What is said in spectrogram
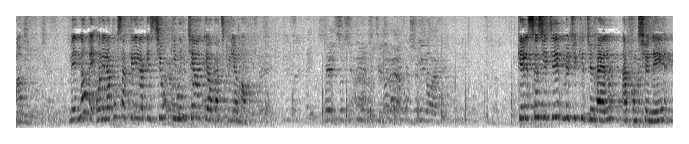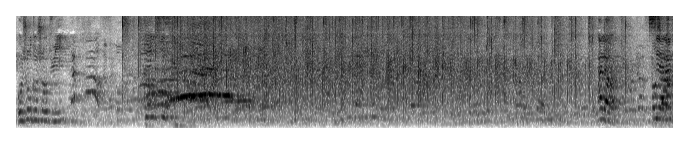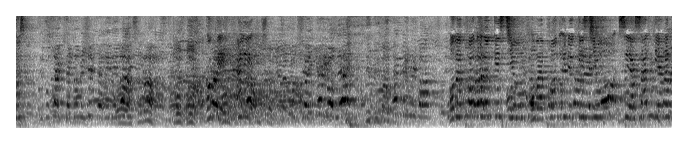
Mais non, mais on est là pour ça. Quelle est la question qui vous tient à cœur particulièrement? Quelle société multiculturelle a fonctionné au jour d'aujourd'hui Quelle soci- Alors, c'est à la... C'est pour ça que vous êtes obligé de faire des débats. Ça va Ok, allez, Ça fonctionne tellement bien on va prendre une autre question. On va prendre une question. C'est la salle qui a répondu.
